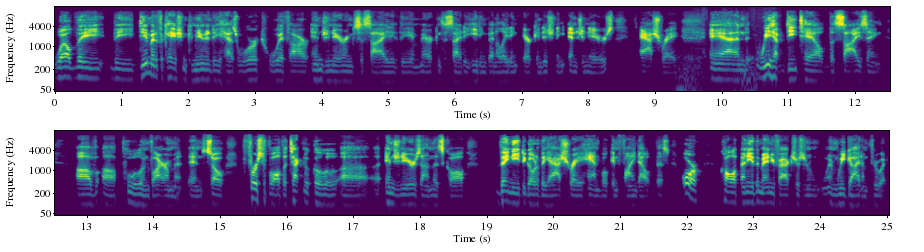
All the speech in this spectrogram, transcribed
Well, the the dehumidification community has worked with our engineering society, the American Society of Heating, Ventilating, Air Conditioning Engineers, ASHRAE, and we have detailed the sizing of a pool environment. And so, first of all, the technical uh, engineers on this call, they need to go to the ASHRAE handbook and find out this, or call up any of the manufacturers and, and we guide them through it.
